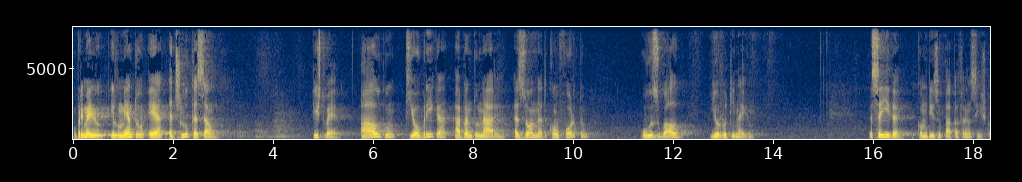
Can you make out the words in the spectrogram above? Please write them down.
O primeiro elemento é a deslocação. Isto é, há algo que obriga a abandonar a zona de conforto, o usual e o rotineiro. A saída, como diz o Papa Francisco.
